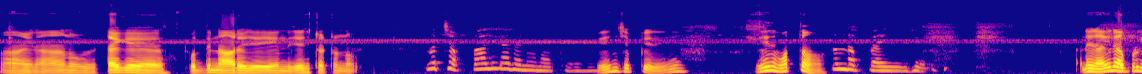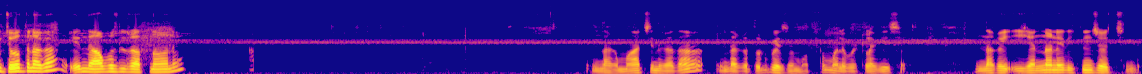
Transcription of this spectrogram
ఆయన నువ్వు ఇట్టాగే పొద్దున్న ఆరు ఎనిమిది చేసేటట్టున్నావు. మరి చెప్పాలి కదా నువ్వు నాకు. ఏం చెప్పేది? ఏంది మొత్తం? తప్పైంది. నేను అయినా అప్పటికి చదువుతున్నాగా? ఏంది ఆపోజిట్ రాస్తున్నావు అని? ఇందాక మార్చింది కదా ఇందాక తుడిపేసాం మొత్తం మళ్ళీ ఇట్లా గీసాం. ఇందాక ఈ ఎన్న అనేది ఇటు నుంచి వచ్చింది.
